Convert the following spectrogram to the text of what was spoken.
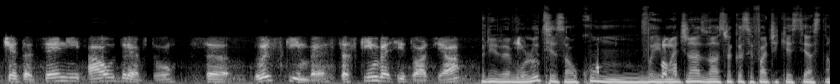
cetățenii au dreptul să îl schimbe, să schimbe situația. Prin revoluție sau cum vă imaginați dumneavoastră că se face chestia asta?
